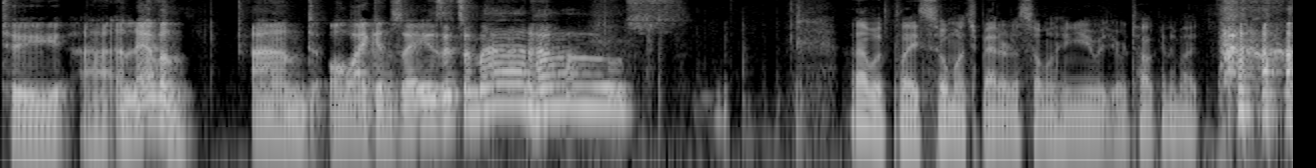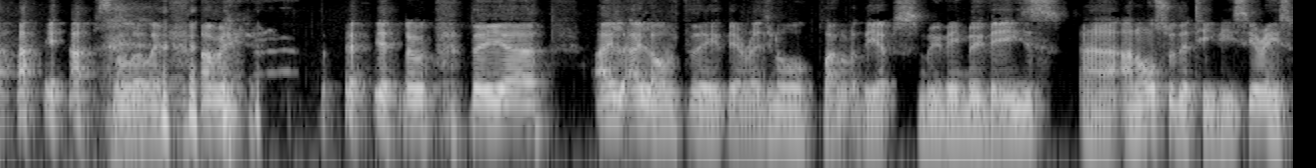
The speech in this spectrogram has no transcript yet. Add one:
to uh, 11. And all I can say is it's a madhouse. That would play so much better to someone who knew what you were talking about. yeah, absolutely. I mean, you know, the. Uh, I, I loved the, the original Planet of the Apes movie movies uh, and also the TV series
